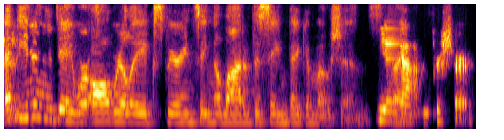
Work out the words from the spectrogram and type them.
at the end of the day we're all really experiencing a lot of the same big emotions. Yeah, right? for sure.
